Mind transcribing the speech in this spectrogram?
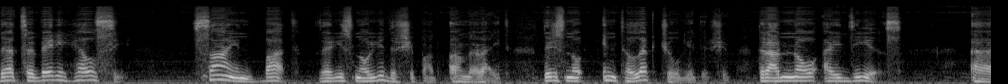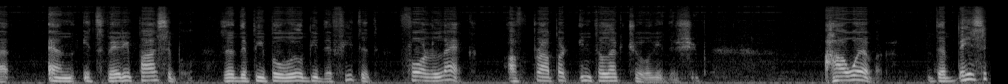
That's a very healthy sign, but there is no leadership on, on the right. There is no intellectual leadership. There are no ideas. Uh, and it's very possible that the people will be defeated for lack of proper intellectual leadership. However, the basic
